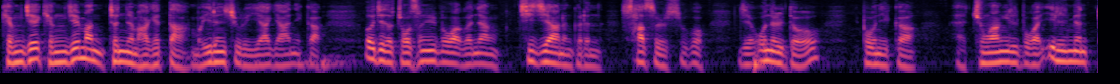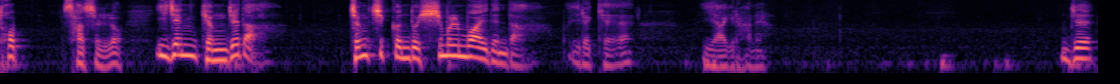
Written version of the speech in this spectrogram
경제, 경제만 전념하겠다 뭐 이런 식으로 이야기하니까 어제도 조선일보가 그냥 지지하는 그런 사설을 쓰고 이제 오늘도 보니까 예, 중앙일보가 일면 톱 사설로 이젠 경제다. 정치권도 힘을 모아야 된다. 이렇게 이야기를 하네요. 이제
